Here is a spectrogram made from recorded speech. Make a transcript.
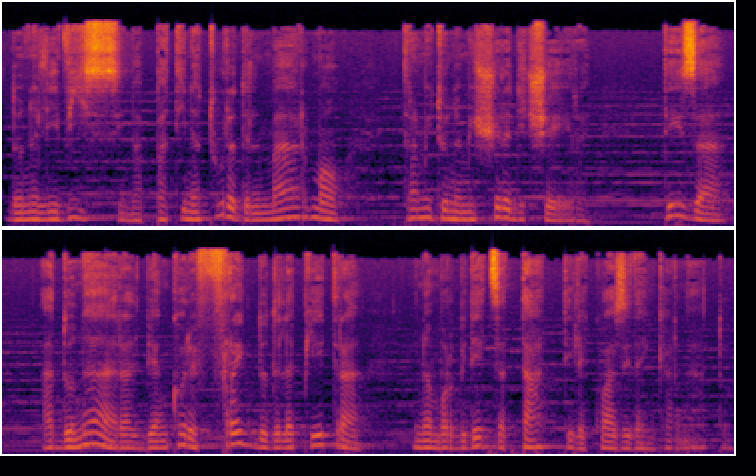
da una lievissima patinatura del marmo tramite una miscela di cere, tesa a donare al biancore freddo della pietra una morbidezza tattile quasi da incarnato.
